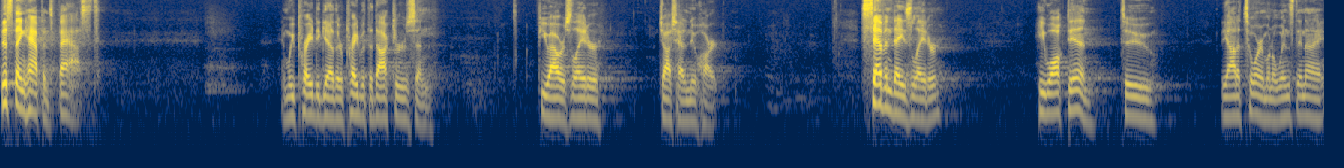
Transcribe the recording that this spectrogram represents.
This thing happens fast. And we prayed together, prayed with the doctors, and a few hours later, Josh had a new heart. Seven days later, he walked in to the auditorium on a Wednesday night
